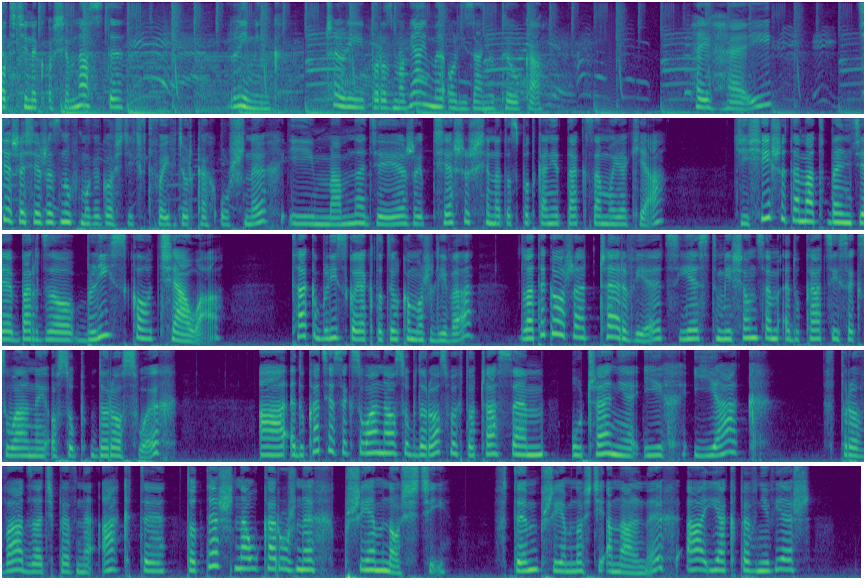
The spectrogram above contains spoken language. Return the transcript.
Odcinek 18. Rimming, czyli porozmawiajmy o lizaniu tyłka. Hej, hej! Cieszę się, że znów mogę gościć w Twoich dziurkach usznych i mam nadzieję, że cieszysz się na to spotkanie tak samo jak ja. Dzisiejszy temat będzie bardzo blisko ciała. Tak blisko, jak to tylko możliwe, dlatego że czerwiec jest miesiącem edukacji seksualnej osób dorosłych, a edukacja seksualna osób dorosłych to czasem uczenie ich, jak wprowadzać pewne akty, to też nauka różnych przyjemności, w tym przyjemności analnych, a jak pewnie wiesz,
